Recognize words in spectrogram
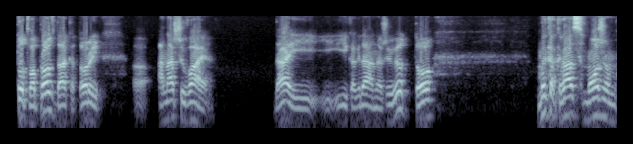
тот вопрос, да, который, она живая, да, и, и, и когда она живет, то мы как раз можем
